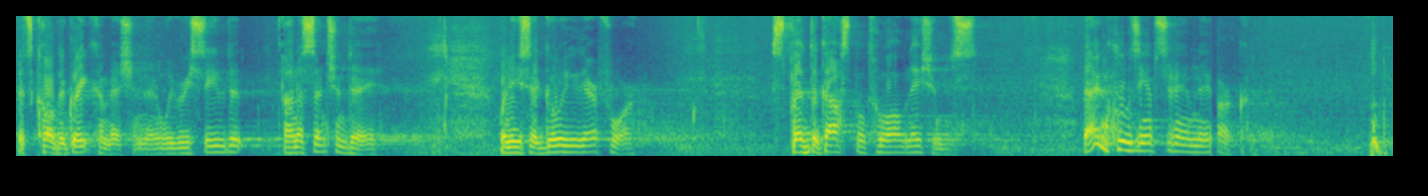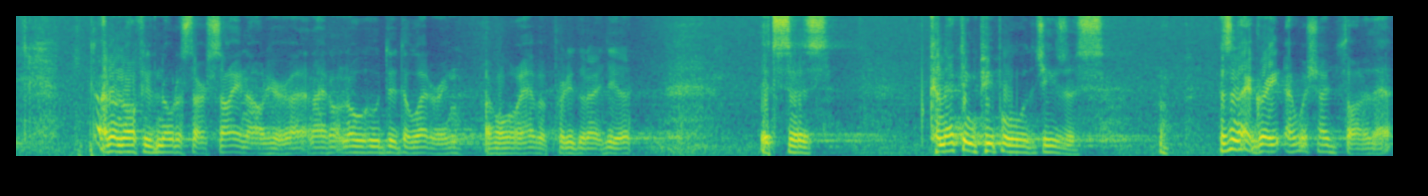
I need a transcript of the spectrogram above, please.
It's called the Great Commission, and we received it on Ascension Day when he said, Go ye therefore, spread the gospel to all nations. That includes Amsterdam, New York. I don't know if you've noticed our sign out here, and I don't know who did the lettering, although I have a pretty good idea. It says, Connecting people with Jesus. Isn't that great? I wish I'd thought of that.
